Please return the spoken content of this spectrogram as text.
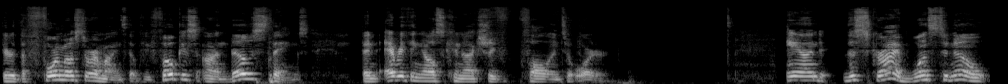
they're the foremost of our minds. That if we focus on those things, then everything else can actually fall into order. And the scribe wants to know,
